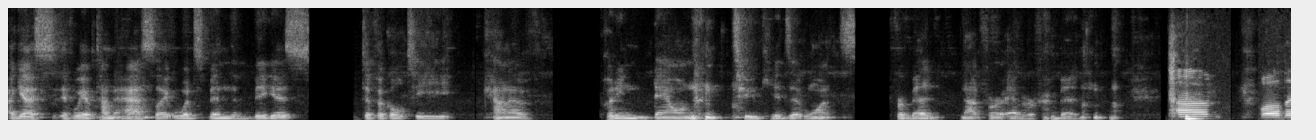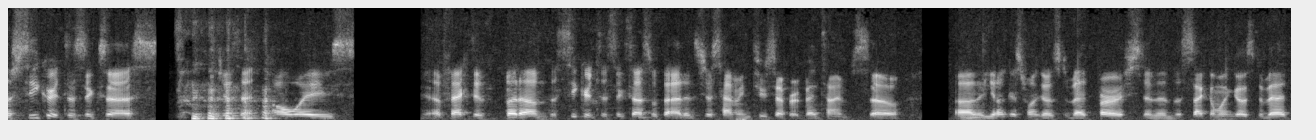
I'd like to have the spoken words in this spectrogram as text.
I guess if we have time to ask, like, what's been the biggest difficulty kind of putting down two kids at once for bed, not forever for bed? Um, well, the secret to success just isn't always effective, but um, the secret to success with that is just having two separate bedtimes. So uh, the youngest one goes to bed first, and then the second one goes to bed,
